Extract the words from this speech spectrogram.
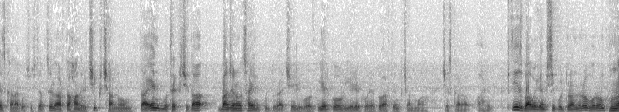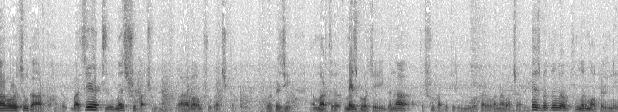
մեծ քանակություն ստեղծել, արտահանել, չի փչանում։ Դա այն մոթեք չի, դա բանջանոցային կուլտուրա չէ, էլի որ 2 օր, 3 օր հետո արդեն փչանում է, չես կարա պահել։ Պիտի զբաղվենք այնպիսի կուլտուրաներով, որոնք հնարավորություն կա արտահանել։ Բացի այդ մեծ շուկա չունի։ Ղարաբաղում շուկա չկա։ Որպեսզի մարդը մեծ գործերի գնա, շուկա պետք է լինի, որ կարողանա վաճառել։ Ես գտնում եմ նորմալ կլինի։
